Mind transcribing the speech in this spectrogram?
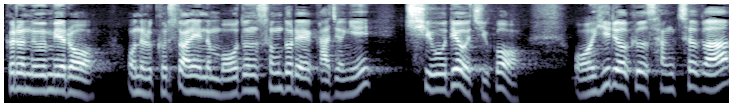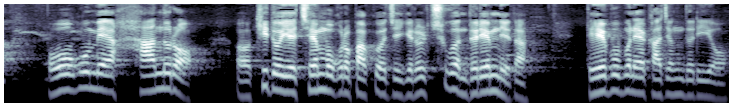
그런 의미로 오늘 그리스도 안에 있는 모든 성도의 가정이 치유되어지고 오히려 그 상처가 복음의 한으로 어, 기도의 제목으로 바꿔지기를 축원드립니다. 대부분의 가정들이요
